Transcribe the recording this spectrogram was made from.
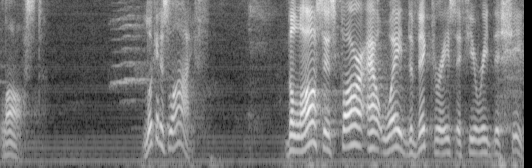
lost. Look at his life. The losses far outweighed the victories if you read this sheet.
